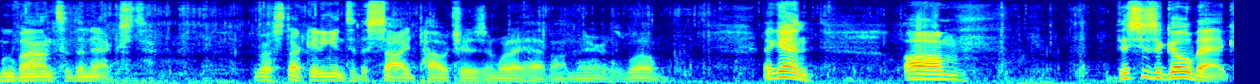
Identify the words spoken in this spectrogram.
move on to the next. We'll start getting into the side pouches and what I have on there as well. Again, um, this is a go bag.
